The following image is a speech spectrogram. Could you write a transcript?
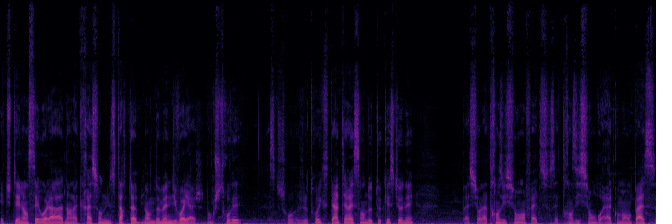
et tu t'es lancée voilà, dans la création d'une start-up dans le domaine du voyage. Donc je trouvais, je trou- je trouvais que c'était intéressant de te questionner bah, sur la transition en fait, sur cette transition, voilà comment on passe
